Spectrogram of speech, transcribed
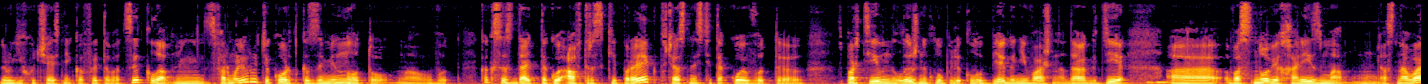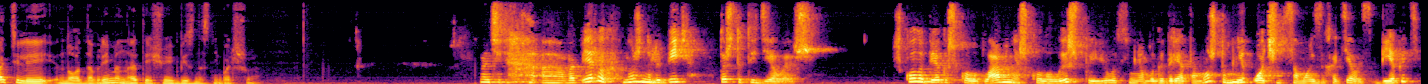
других участников этого цикла. Сформулируйте коротко за минуту, а, вот, как создать такой авторский проект, в частности такой вот э, спортивный, лыжный клуб или клуб бега, неважно, да, где а, в основе харизма основателей, но одновременно это еще и бизнес небольшой. Значит, а, во-первых, нужно любить то, что ты делаешь. Школа бега, школа плавания, школа лыж появилась у меня благодаря тому, что мне очень самой захотелось бегать,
